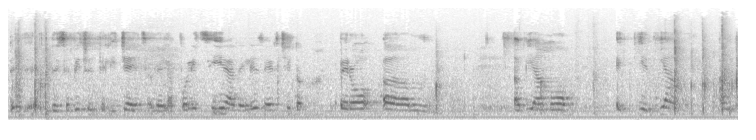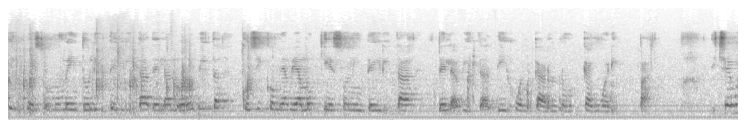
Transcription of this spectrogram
del, servizio di intelligenza della polizia, dell'esercito, però ehm, abbiamo e chiediamo anche in questo momento l'integrità della loro vita, così come abbiamo chiesto l'integrità della vita di Juan Carlos Caguaripá. Dicevo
